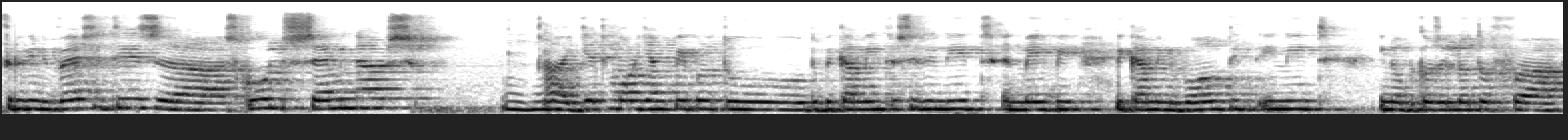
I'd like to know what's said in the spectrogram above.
through universities, uh, schools, seminars. Mm-hmm. Uh, get more young people to, to become interested in it and maybe become involved in it, you know, because a lot of uh,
